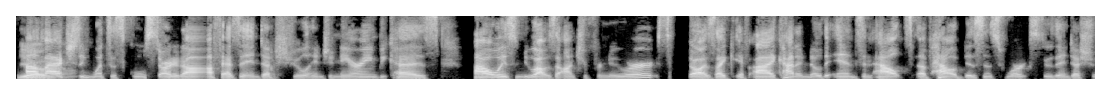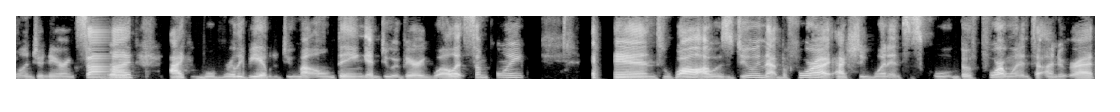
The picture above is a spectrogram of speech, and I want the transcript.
Yeah. Um, I actually went to school, started off as an industrial engineering because I always knew I was an entrepreneur. So I was like, if I kind of know the ins and outs of how a business works through the industrial engineering side, right. I will really be able to do my own thing and do it very well at some point. And while I was doing that, before I actually went into school, before I went into undergrad,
